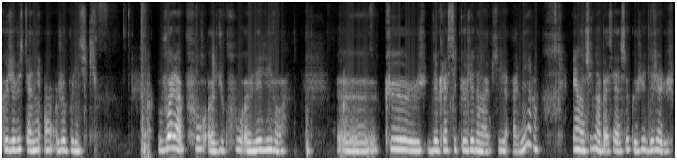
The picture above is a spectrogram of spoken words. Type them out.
que j'ai vu cette année en géopolitique. Voilà pour euh, du coup les livres que des classiques que j'ai dans ma pile à lire. Et ensuite, on va passer à ceux que j'ai déjà lus.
